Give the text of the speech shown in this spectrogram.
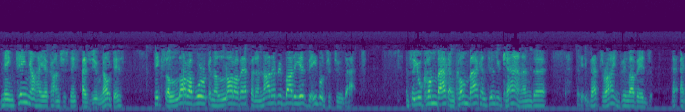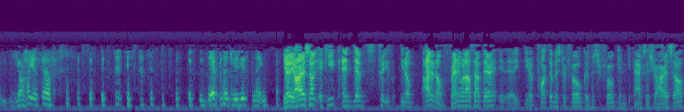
maintain your higher consciousness, as you've noticed, takes a lot of work and a lot of effort, and not everybody is able to do that. And so you come back and come back until you can, and uh, that's right, beloved. Uh, uh, your higher self is definitely listening. Yeah, your higher self, and um, you know, I don't know for anyone else out there, uh, you know, talk to Mr. Fu because Mr. Fu can access your higher self.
